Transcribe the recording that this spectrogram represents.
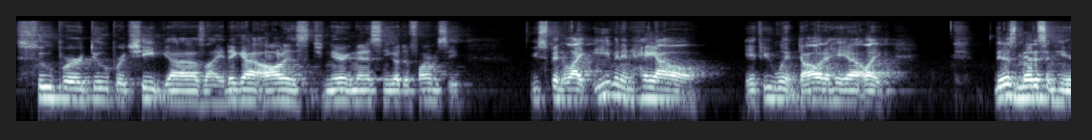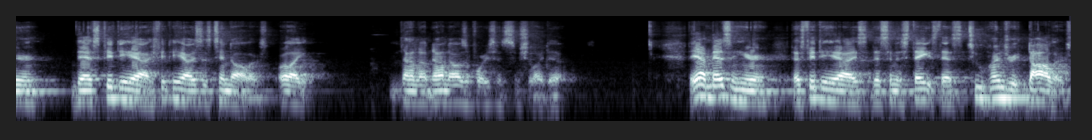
super duper cheap, guys. Like they got all this generic medicine. You go to the pharmacy, you spend like even in real, if you went dollar to real, like there's medicine here that's 50 reais. 50 reais is $10 or like $9.40, some shit like that. They have medicine here that's 50 reais, that's in the States, that's $200.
